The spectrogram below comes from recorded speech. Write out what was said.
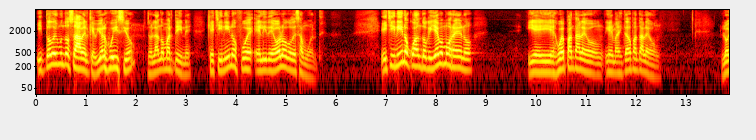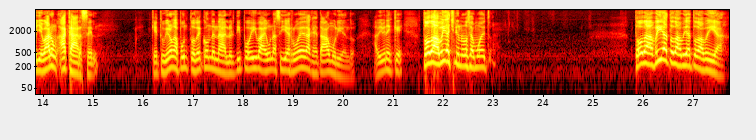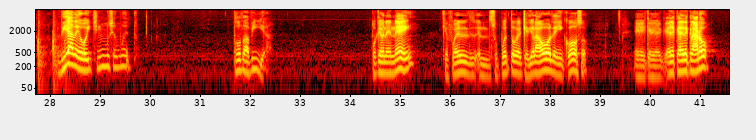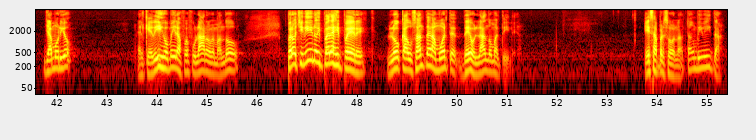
Y todo el mundo sabe, el que vio el juicio de Orlando Martínez, que Chinino fue el ideólogo de esa muerte. Y Chinino, cuando Guillermo Moreno y el juez Pantaleón y el magistrado Pantaleón lo llevaron a cárcel, que estuvieron a punto de condenarlo, el tipo iba en una silla de ruedas que se estaba muriendo. Adivinen qué. Todavía Chino no se ha muerto. Todavía, todavía, todavía. Día de hoy, Chino no se ha muerto. Todavía. Porque Nene, que fue el, supuesto que, dio la orden y cosas, eh, que, el que declaró, ya murió. El que dijo, mira, fue fulano, me mandó. Pero Chinino y Pérez y Pérez, los causantes de la muerte de Orlando Martínez. Esa persona tan vivita.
